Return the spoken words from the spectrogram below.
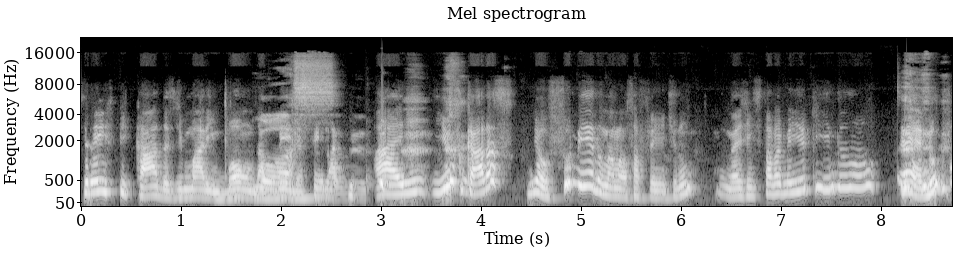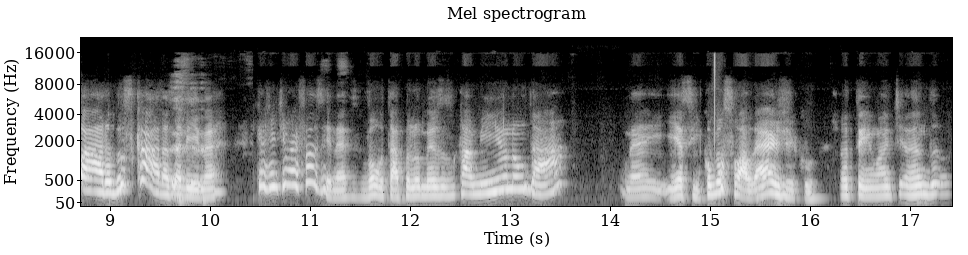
três picadas de marimbom, da Nossa, abelha, sei lá. Aí, e os caras, meu, sumiram na nossa frente. Não, né, a gente tava meio que indo no, é, no faro dos caras ali, né? O que a gente vai fazer, né? Voltar pelo mesmo caminho não dá né? E assim, como eu sou alérgico, eu tenho anti, ando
